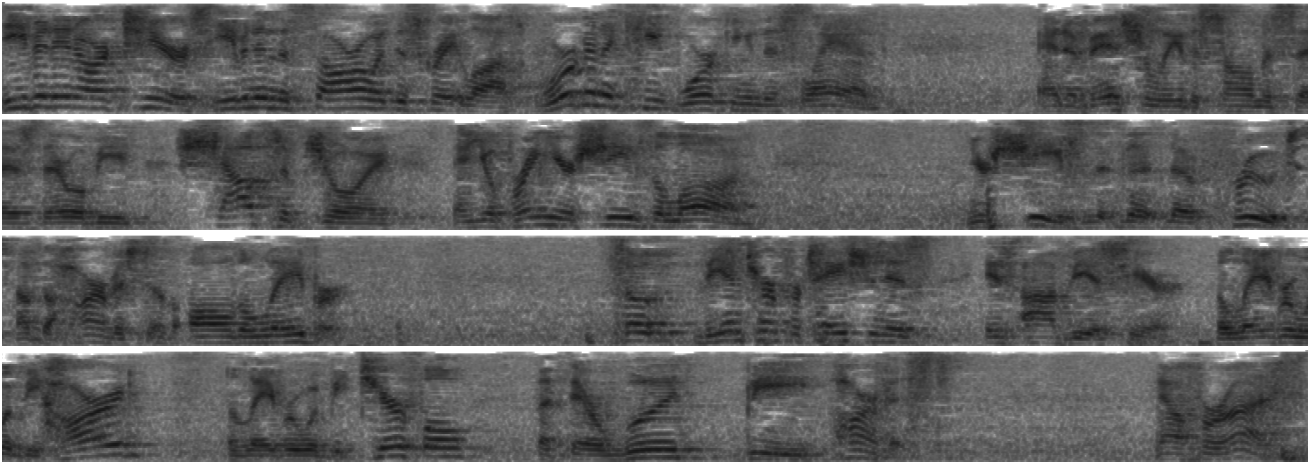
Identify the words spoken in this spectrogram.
Even in our tears, even in the sorrow at this great loss, we're going to keep working in this land and eventually, the psalmist says, there will be shouts of joy, and you'll bring your sheaves along. Your sheaves, the, the, the fruit of the harvest of all the labor. So the interpretation is, is obvious here. The labor would be hard, the labor would be tearful, but there would be harvest. Now, for us,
